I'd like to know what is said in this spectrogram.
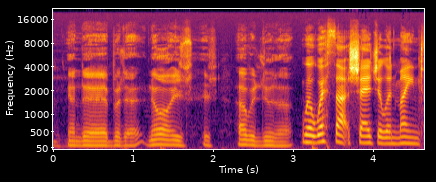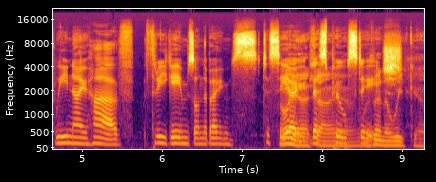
Mhm. And uh, but uh, no, he's, he's I would do that. Well, with that schedule in mind, we now have three games on the bounce to see oh, out yes, this uh, pool yeah, stage. within a week. Yeah.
